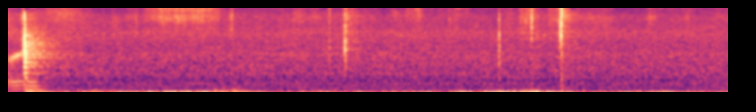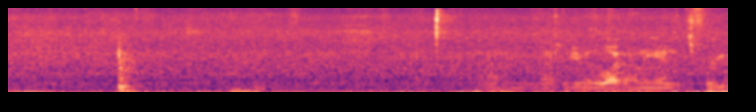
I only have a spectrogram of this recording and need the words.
Free. Um, might as well give me the white on the end. It's free.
